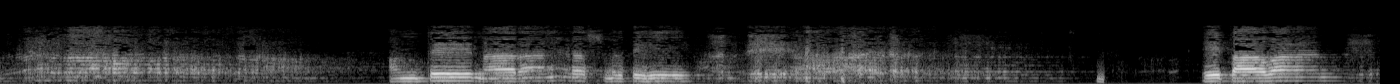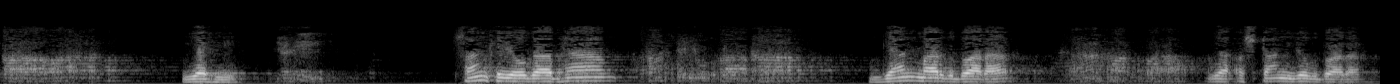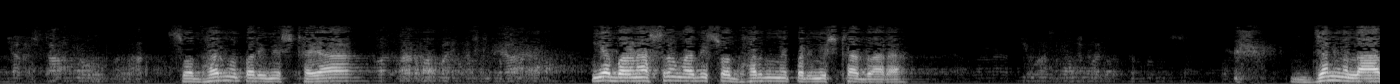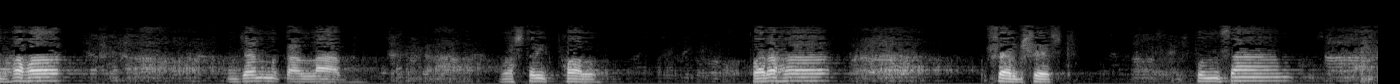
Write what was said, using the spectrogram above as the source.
अन्ते नारायणस्मृतिः एतावान् यही। सांख्य योगाभ्याम ज्ञान मार्ग द्वारा या अष्टांग योग द्वारा स्वधर्म परिनिष्ठया या वर्णाश्रम आदि स्वधर्म में परिनिष्ठा द्वारा जन्म लाभ, जन्म का लाभ, वास्तविक फल पर सर्वश्रेष्ठ। पुंसाम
